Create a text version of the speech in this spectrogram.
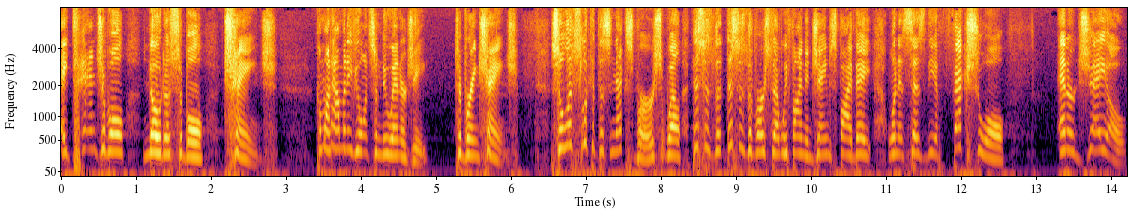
a tangible, noticeable change. Come on, how many of you want some new energy to bring change? So let's look at this next verse. Well, this is the this is the verse that we find in James 5 8 when it says the effectual energeo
